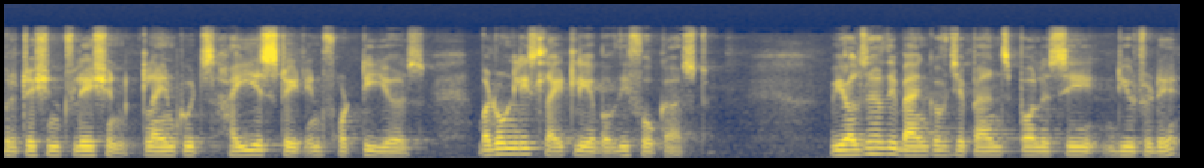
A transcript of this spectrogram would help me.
British inflation climbed to its highest rate in 40 years, but only slightly above the forecast. We also have the Bank of Japan's policy due today,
